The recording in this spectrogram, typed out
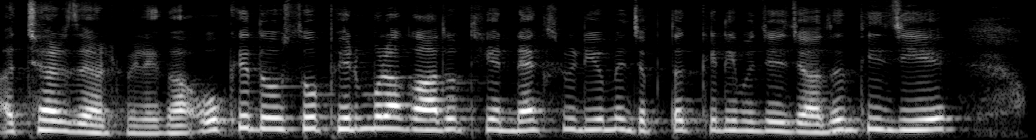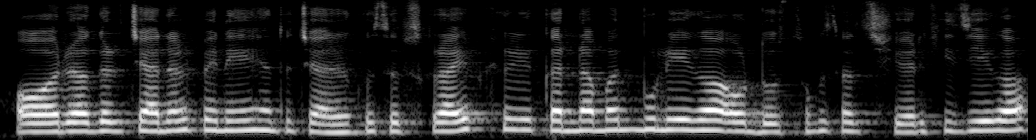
अच्छा रिज़ल्ट मिलेगा। ओके दोस्तों, फिर मुलाकात होती है नेक्स्ट वीडियो में, जब तक के लिए मुझे इजाज़त दीजिए और अगर चैनल पे नए हैं तो चैनल को सब्सक्राइब करना मत भूलिएगा और दोस्तों के साथ शेयर कीजिएगा।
